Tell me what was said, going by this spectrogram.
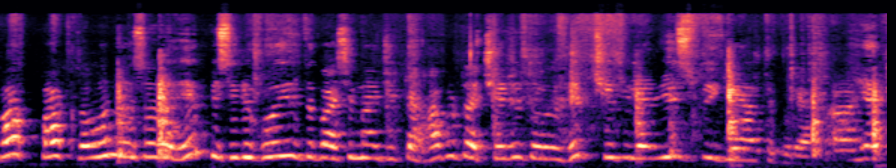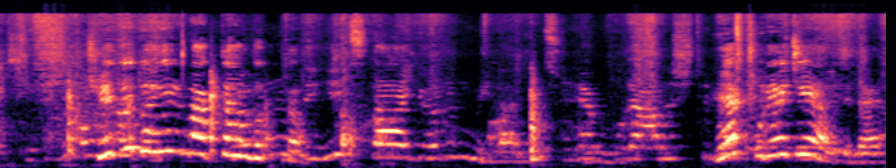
bak bak da ondan sonra hepsini koyurdu başıma ciddi. Ha burada çedi dolu hep çediler üstü geldi buraya. Aa, hep Kedi doyurmaktan bıktım. Hiç daha görünmüyorlar. Hep buraya alıştılar. Hep buraya geldiler.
